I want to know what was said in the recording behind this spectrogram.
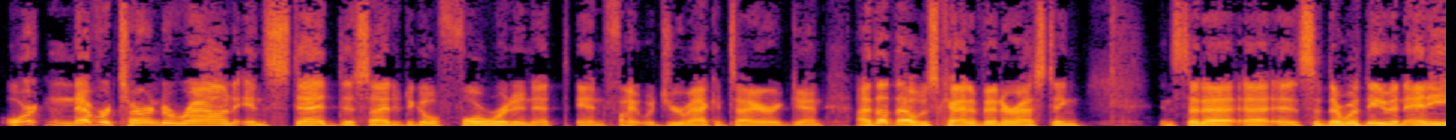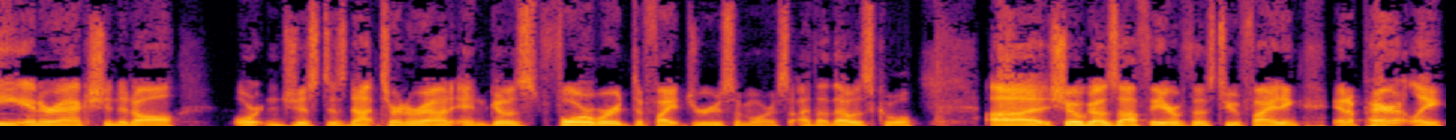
Orton never turned around. Instead, decided to go forward and and fight with Drew McIntyre again. I thought that was kind of interesting. Instead of uh, so there wasn't even any interaction at all. Orton just does not turn around and goes forward to fight Drew some more. So I thought that was cool. Uh, show goes off the air with those two fighting, and apparently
